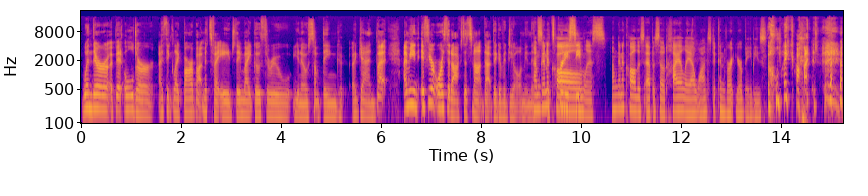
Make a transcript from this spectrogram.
when they're a bit older, I think like bar bat mitzvah age, they might go through, you know, something again. But I mean, if you're Orthodox, it's not that big of a deal. I mean, it's, I'm gonna it's pretty call- seamless. I'm gonna call this episode "Chaya Leah wants to convert your babies." Oh my God.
